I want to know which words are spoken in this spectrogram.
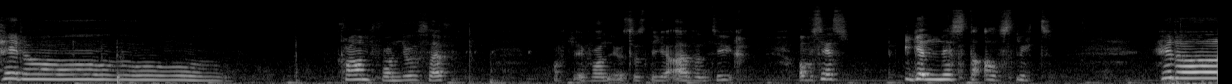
Hejdå! Kram från Josef. Och ifrån Josefs nya äventyr. Och vi ses igen nästa avsnitt. Hejdå!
